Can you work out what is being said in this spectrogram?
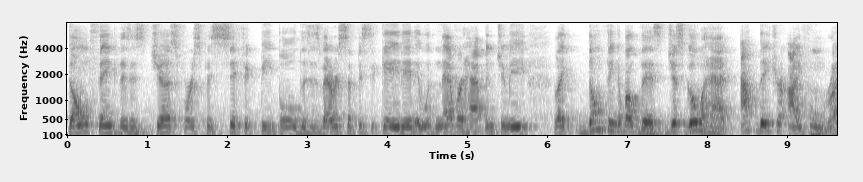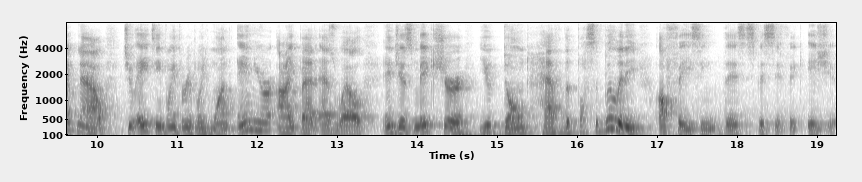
don't think this is just for specific people. This is very sophisticated. It would never happen to me. Like, don't think about this. Just go ahead, update your iPhone right now to 18.3.1 and your iPad as well, and just make sure you don't have the possibility of facing this specific issue.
